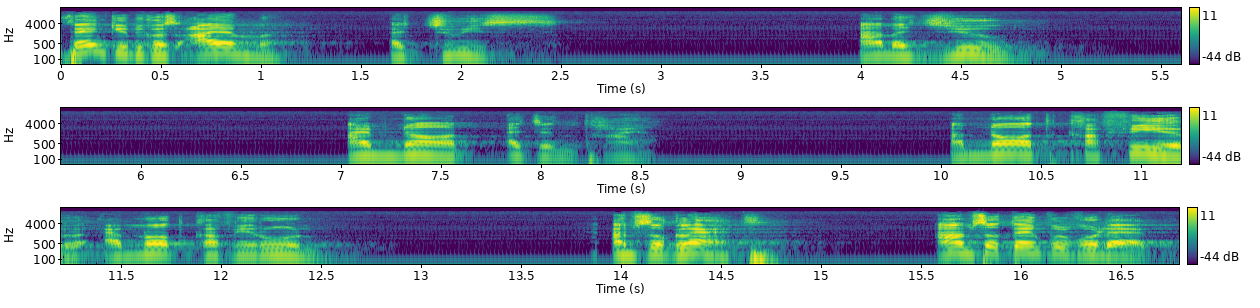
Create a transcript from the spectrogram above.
Thank you because I am a Jewish. I'm a Jew. I'm not a Gentile. I'm not kafir. I'm not kafirun. I'm so glad. I'm so thankful for that.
